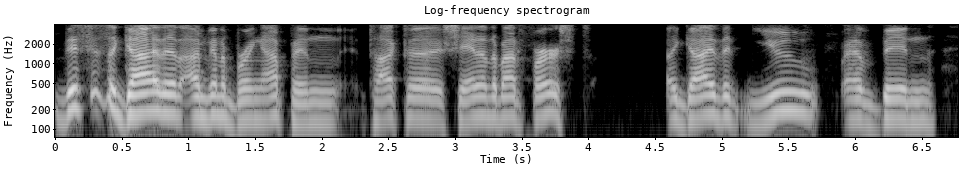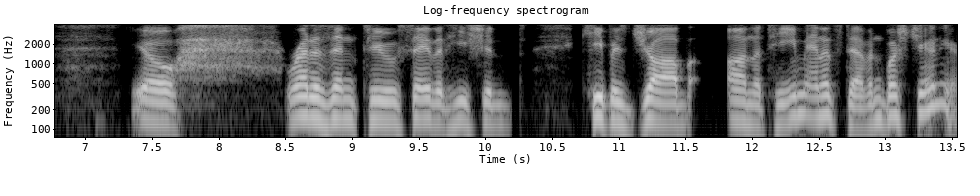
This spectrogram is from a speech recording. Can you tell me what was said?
This is a guy that I'm going to bring up and talk to Shannon about first. A guy that you have been, you know, reticent to say that he should keep his job on the team, and it's Devin Bush Jr.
